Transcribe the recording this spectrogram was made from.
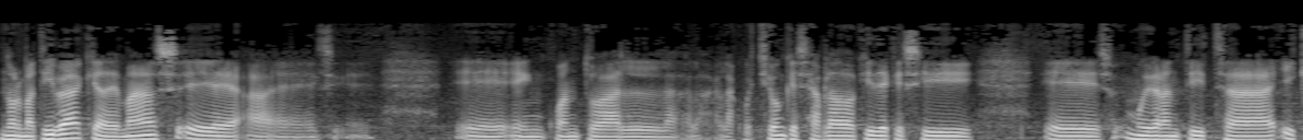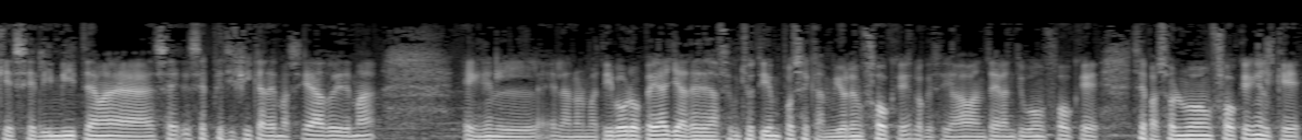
Normativa que además eh, eh, en cuanto a la, cuestión que se ha hablado aquí de que si es muy garantista y que se limita, se, se especifica demasiado y demás, en, la normativa europea ya desde hace mucho tiempo se cambió el enfoque, lo que se llamaba antes el antiguo enfoque, se pasó al nuevo enfoque en el que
